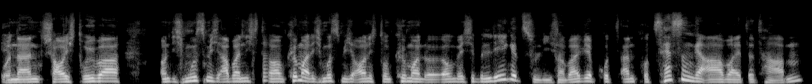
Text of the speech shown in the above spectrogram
Und dann schaue ich drüber, und ich muss mich aber nicht darum kümmern. Ich muss mich auch nicht darum kümmern, irgendwelche Belege zu liefern, weil wir an Prozessen gearbeitet haben,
